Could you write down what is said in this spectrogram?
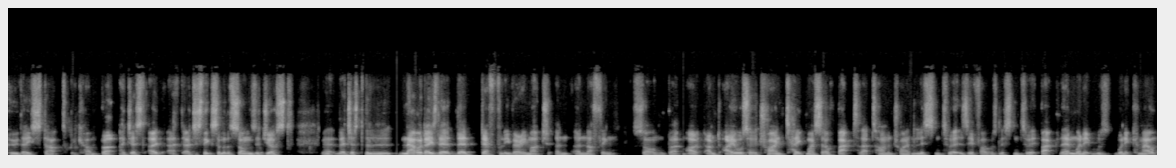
who they start to become. But i just i i just think some of the songs are just they're just nowadays they're they're definitely very much a, a nothing song but I, I also try and take myself back to that time and try and listen to it as if I was listening to it back then when it was when it came out.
